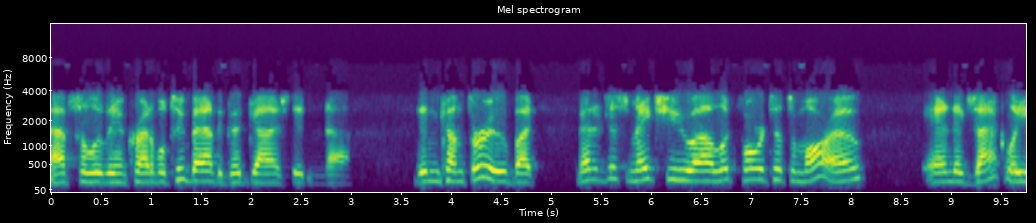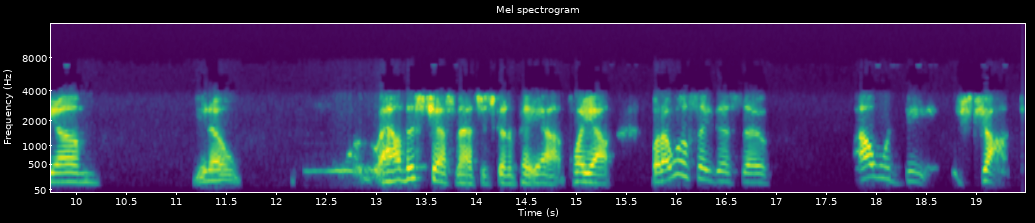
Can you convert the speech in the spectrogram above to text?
absolutely incredible. Too bad the good guys didn't uh, didn't come through, but man, it just makes you uh, look forward to tomorrow and exactly, um, you know, how this chess match is going to pay out, play out. But I will say this though, I would be shocked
